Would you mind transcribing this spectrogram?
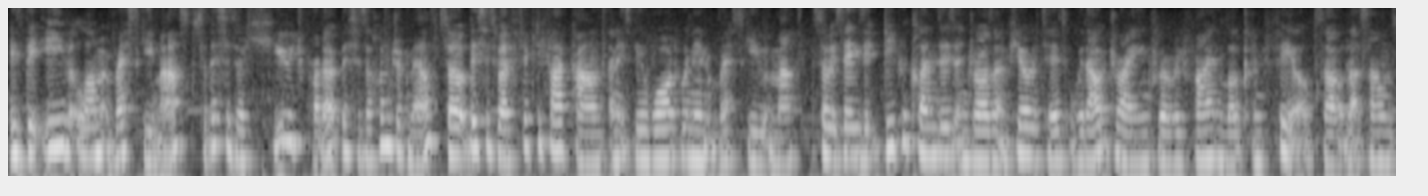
is the Eve Lom Rescue Mask. So this is a huge product. This is 100ml. So this is worth £55 and it's the award-winning Rescue Mask. So it says it deeply cleanses and draws out impurities without drying for a refined look and feel. So that sounds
